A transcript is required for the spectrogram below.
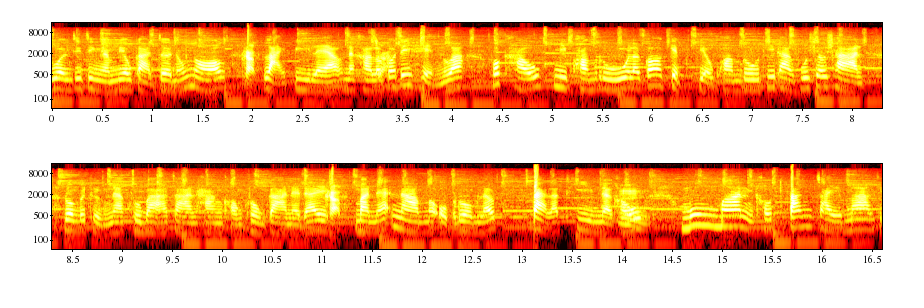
ด้วย จริงๆอะมีโอกาสเจอน้องครับๆหลายปีแล้วนะคะ แล้วก็ได้เห็นว่าพวกเขามีความรู้แล้วก็เก็บเกี่ยวความรู้ที่ทางผู้เชี่ยวชาญ รวมไปถึงนะครูบาอาจารย์ทางของโครงการเนี่ยได้ ครับมาแนะนำมาอบรมแล้วแต่ละทีมเนี่ยเขาอืม มุ่งมั่นเขาตั้งใจมากจ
